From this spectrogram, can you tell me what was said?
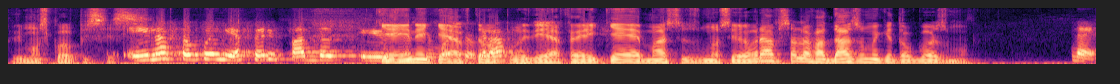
δημοσκόπησης. Είναι αυτό που ενδιαφέρει πάντα Και είναι και αυτό που ενδιαφέρει και εμάς τους δημοσιογράφους, αλλά φαντάζομαι και τον κόσμο. Ναι,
